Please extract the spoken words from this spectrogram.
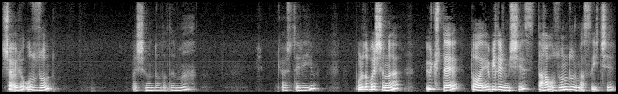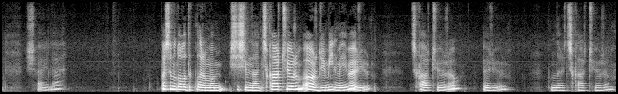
Şöyle uzun başını doladığımı göstereyim. Burada başını 3'te dolayabilirmişiz. Daha uzun durması için. Şöyle. Başını doladıklarımı şişimden çıkartıyorum. Ördüğüm ilmeğimi örüyorum. Çıkartıyorum. Örüyorum. Bunları çıkartıyorum.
